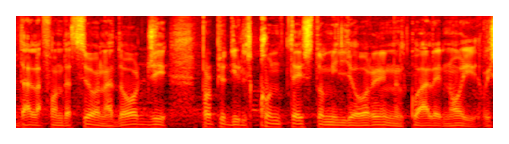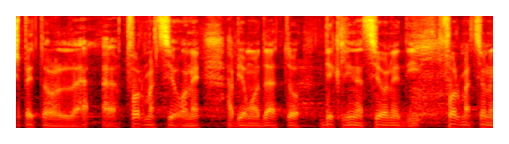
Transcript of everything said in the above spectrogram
dalla fondazione ad oggi proprio del contesto migliore nel quale noi rispetto alla uh, formazione abbiamo dato declinazione di formazione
